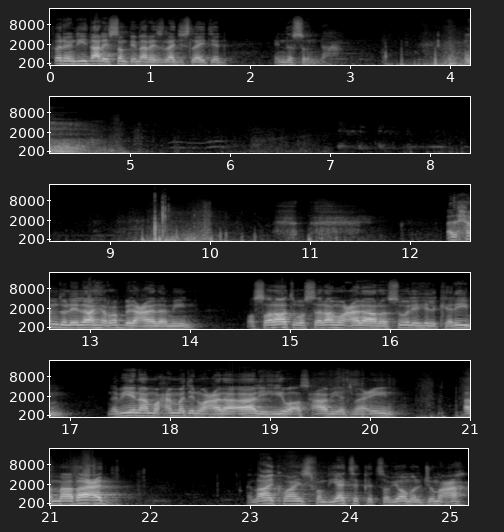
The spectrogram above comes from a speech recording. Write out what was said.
For indeed, that is something that is legislated in the Sunnah. الحمد لله رب العالمين والصلاة والسلام على رسوله الكريم نبينا محمد وعلى آله وأصحابه أجمعين. أما بعد and likewise from the etiquettes of يوم الجمعة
